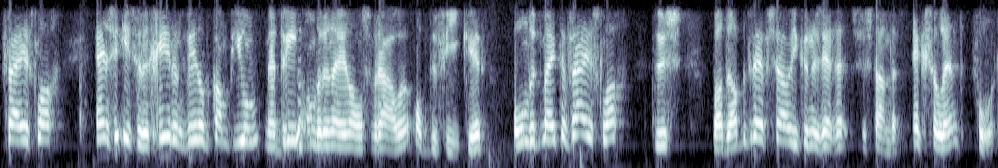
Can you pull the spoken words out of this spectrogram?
vrije slag. En ze is regerend wereldkampioen met drie andere Nederlandse vrouwen op de vier keer 100 meter vrije slag. Dus wat dat betreft zou je kunnen zeggen, ze staan er excellent voor.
